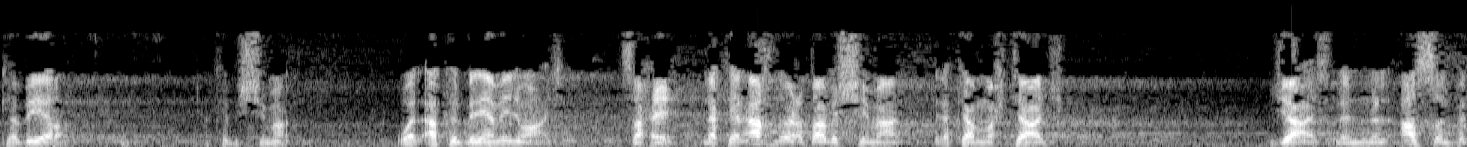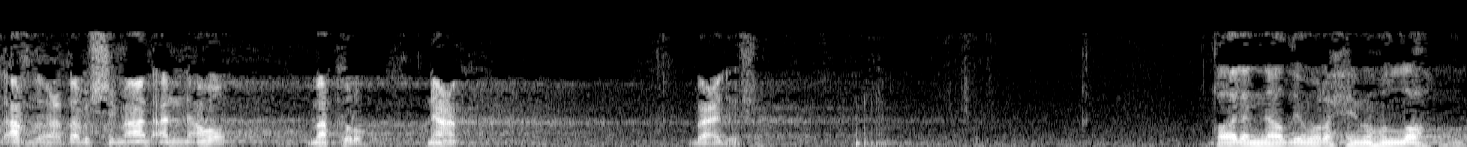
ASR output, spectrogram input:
كبيرة. الأكل بالشمال. والأكل باليمين واجب. صحيح. لكن الأخذ وإعطاء بالشمال إذا كان محتاج جائز لأن الأصل في الأخذ والإعطاء بالشمال أنه مكروه. نعم. بعد وش قال الناظم رحمه الله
